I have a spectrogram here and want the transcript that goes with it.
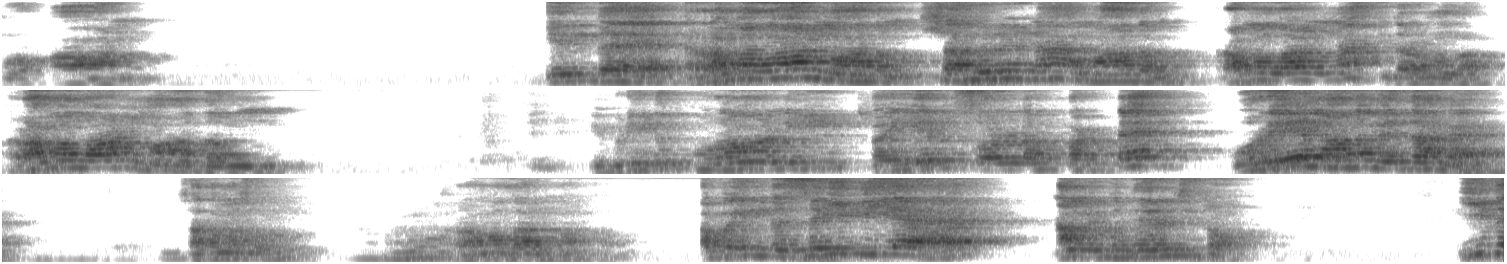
குர்ஆன். இந்த ரமலான் மாதம் ஷஹ்ருனா மாதம் ரமலான்னா இந்த ரமலான் ரமலான் மாதம். இப்படின்னு குரானில் பெயர் சொல்லப்பட்ட ஒரே மாதம் இருந்தாங்க சத்தமா சொல்லு. ரமலான் மாதம். அப்ப இந்த செய்திய நாம் இப்ப தெரிஞ்சிட்டோம். இத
